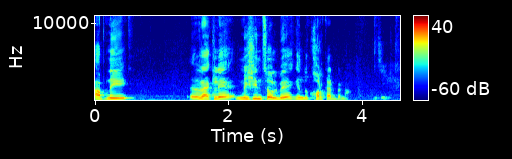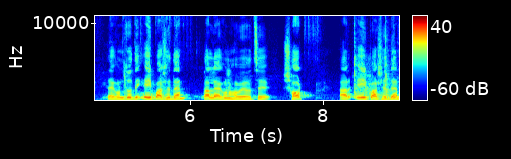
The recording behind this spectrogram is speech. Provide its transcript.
আপনি রাখলে মেশিন চলবে কিন্তু খড় কাটবে না। তো এখন যদি এই পাশে দেন তাহলে এখন হবে হচ্ছে শর্ট আর এই পাশে দেন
